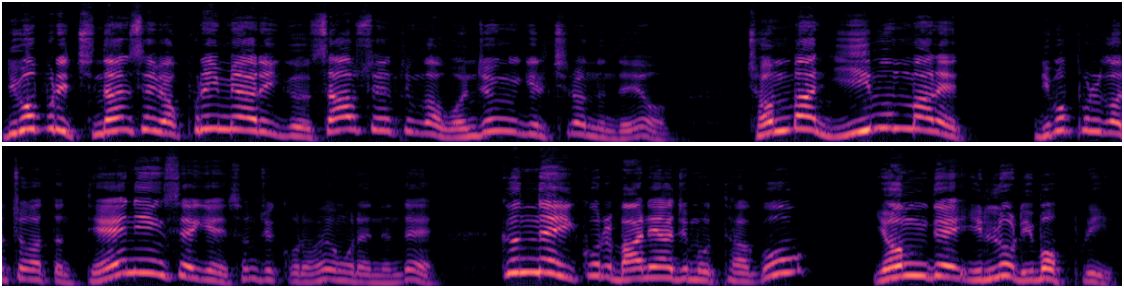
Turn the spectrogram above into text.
리버풀이 지난 새벽 프리미어리그 사우스햄튼과 원정 경기를 치렀는데요. 전반 2분 만에 리버풀을 거쳐갔던 데니 잉스에게 선제골을 허용을 했는데 끝내 이 골을 만회하지 못하고 0대 1로 리버풀이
